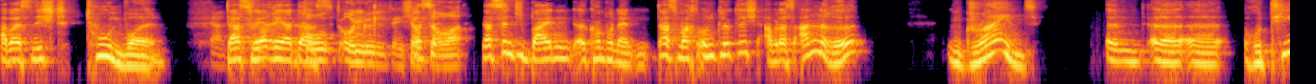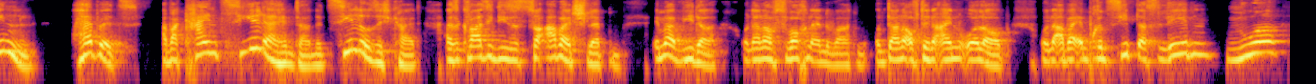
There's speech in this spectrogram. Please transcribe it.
aber es nicht tun wollen. Ja, das, das wäre ja das. Unglücklich auf das, Dauer. das sind die beiden äh, Komponenten. Das macht unglücklich, aber das andere, ein Grind, ein, äh, äh, Routinen, Habits, aber kein Ziel dahinter, eine Ziellosigkeit. Also quasi dieses zur Arbeit schleppen, immer wieder und dann aufs Wochenende warten und dann auf den einen Urlaub. Und aber im Prinzip das Leben nur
